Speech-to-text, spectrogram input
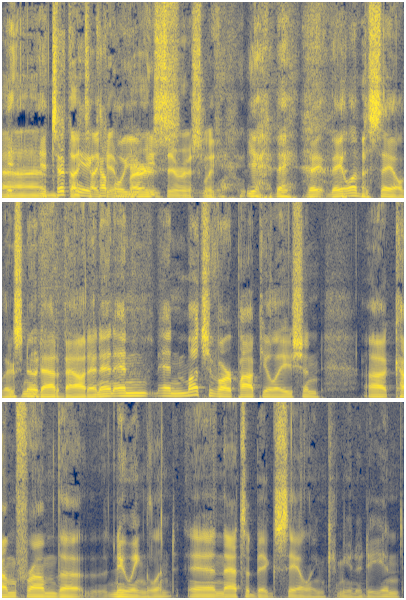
It And took me a couple it very years- seriously. Yeah, they, they, they love to sail. There's no doubt about it. And and and much of our population uh, come from the New England, and that's a big sailing community. And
